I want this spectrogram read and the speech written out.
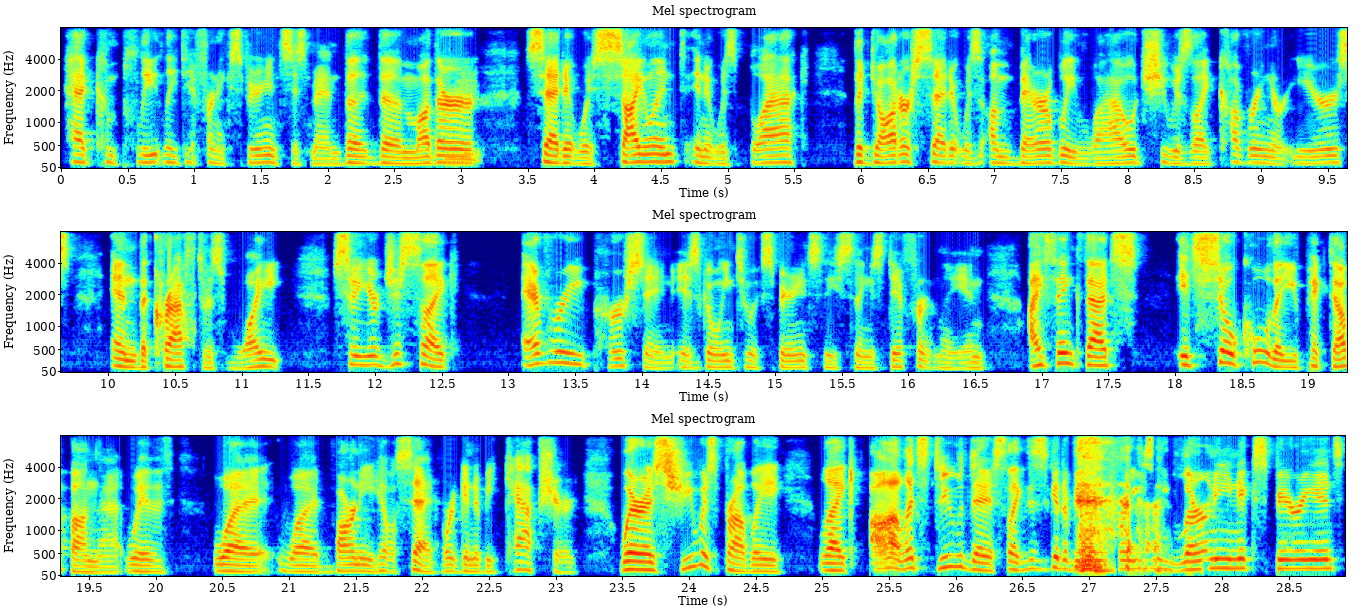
had completely different experiences. Man, the the mother mm. said it was silent and it was black. The daughter said it was unbearably loud. She was like covering her ears, and the craft was white. So you're just like, every person is going to experience these things differently. And I think that's it's so cool that you picked up on that with what what Barney Hill said. We're going to be captured. Whereas she was probably like, "Oh, let's do this. Like this is going to be a crazy learning experience."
